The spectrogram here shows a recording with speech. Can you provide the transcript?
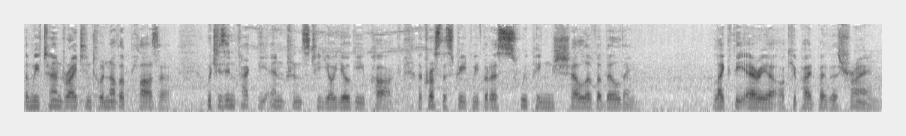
and we've turned right into another plaza, which is in fact the entrance to Yoyogi Park. Across the street we've got a swooping shell of a building. Like the area occupied by the shrine,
